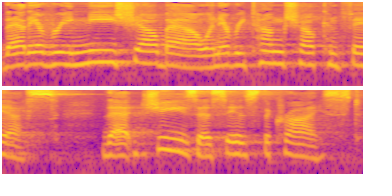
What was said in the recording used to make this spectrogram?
that every knee shall bow and every tongue shall confess that Jesus is the Christ.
